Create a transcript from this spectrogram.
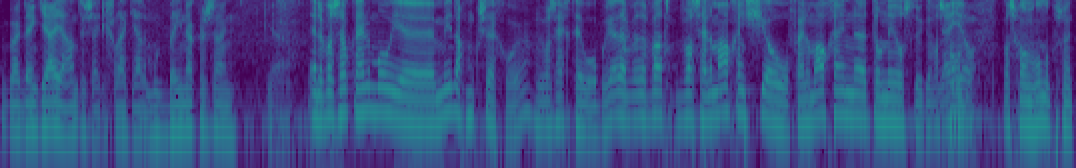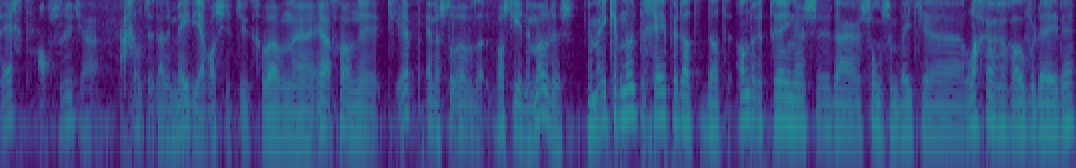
Waar denk jij aan? Toen zei hij gelijk, ja, dat moet Beenakker zijn. Ja. En dat was ook een hele mooie eh, middag, moet ik zeggen hoor. Het was echt heel oprecht. Het was, het was helemaal geen show of helemaal geen eh, toneelstuk. Het was, Nee, gewoon, joh. was gewoon 100% echt. Absoluut, ja. ja goed, naar de media was hij natuurlijk gewoon... eh, ja, gewoon eh, en dan was hij in de modus. Ja, maar ik heb nooit begrepen dat, dat andere trainers eh, daar soms een beetje eh, lacherig over deden.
